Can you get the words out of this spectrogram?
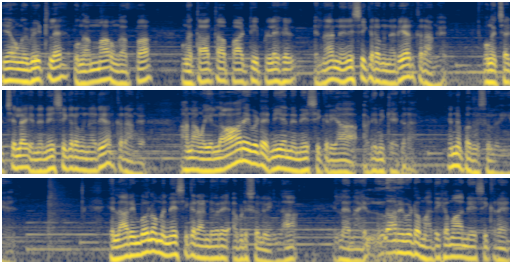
ஏன் உங்கள் வீட்டில் உங்கள் அம்மா உங்கள் அப்பா உங்கள் தாத்தா பாட்டி பிள்ளைகள் எல்லோரும் நேசிக்கிறவங்க நிறையா இருக்கிறாங்க. உங்கள் சர்ச்சில் என்னை நேசிக்கிறவங்க நிறையா இருக்கிறாங்க. ஆனால் அவங்க எல்லாரையும் விட நீ என்னை நேசிக்கிறியா? அப்படின்னு கேட்குறார். என்ன பதில் சொல்லுவீங்க? எல்லாரையும் போல நம்ம நேசிக்கிற ஆண்டவரே அப்படி சொல்லுவீங்களா? இல்லை நான் எல்லாரை விட அதிகமாக நேசிக்கிறேன்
